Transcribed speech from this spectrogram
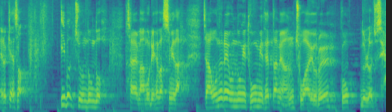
이렇게 해서 이번 주 운동도 잘 마무리 해봤습니다. 자, 오늘의 운동이 도움이 됐다면 좋아요를 꼭 눌러주세요.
